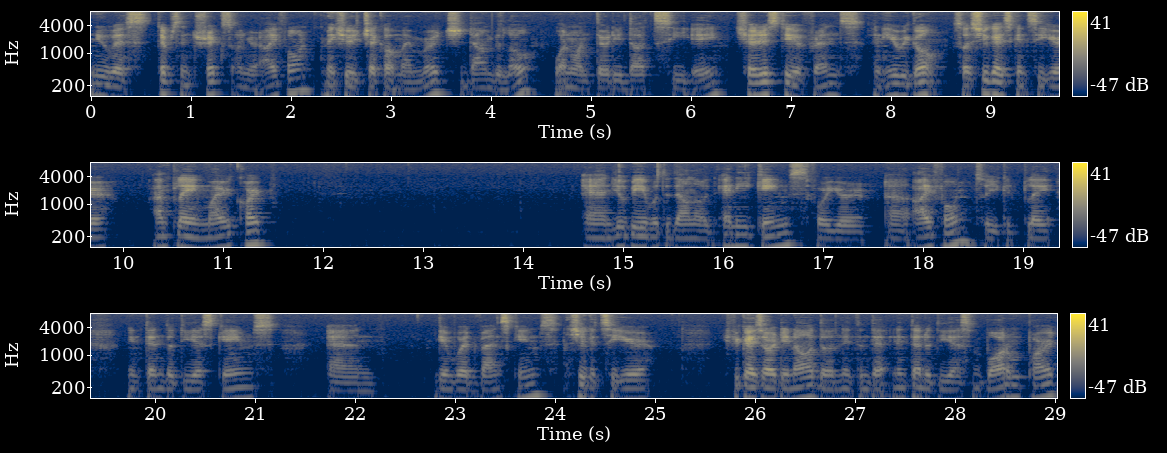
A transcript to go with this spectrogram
newest tips and tricks on your iPhone. Make sure you check out my merch down below, 1130.ca. Share this to your friends, and here we go. So as you guys can see here, I'm playing Mario Kart. And you'll be able to download any games for your uh, iPhone. So you could play Nintendo DS games and Game Boy Advance games. As you can see here, if you guys already know the Nintendo, DS bottom part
